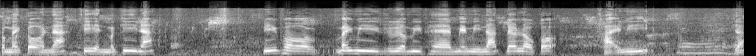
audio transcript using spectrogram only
สมัยก่อนนะที่เห็นเมื่อกี้นะครับนี่พอไม่มีเรือมีแพไม่มีนัดแล้วเราก็ขายนี้อืมจ้ะ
